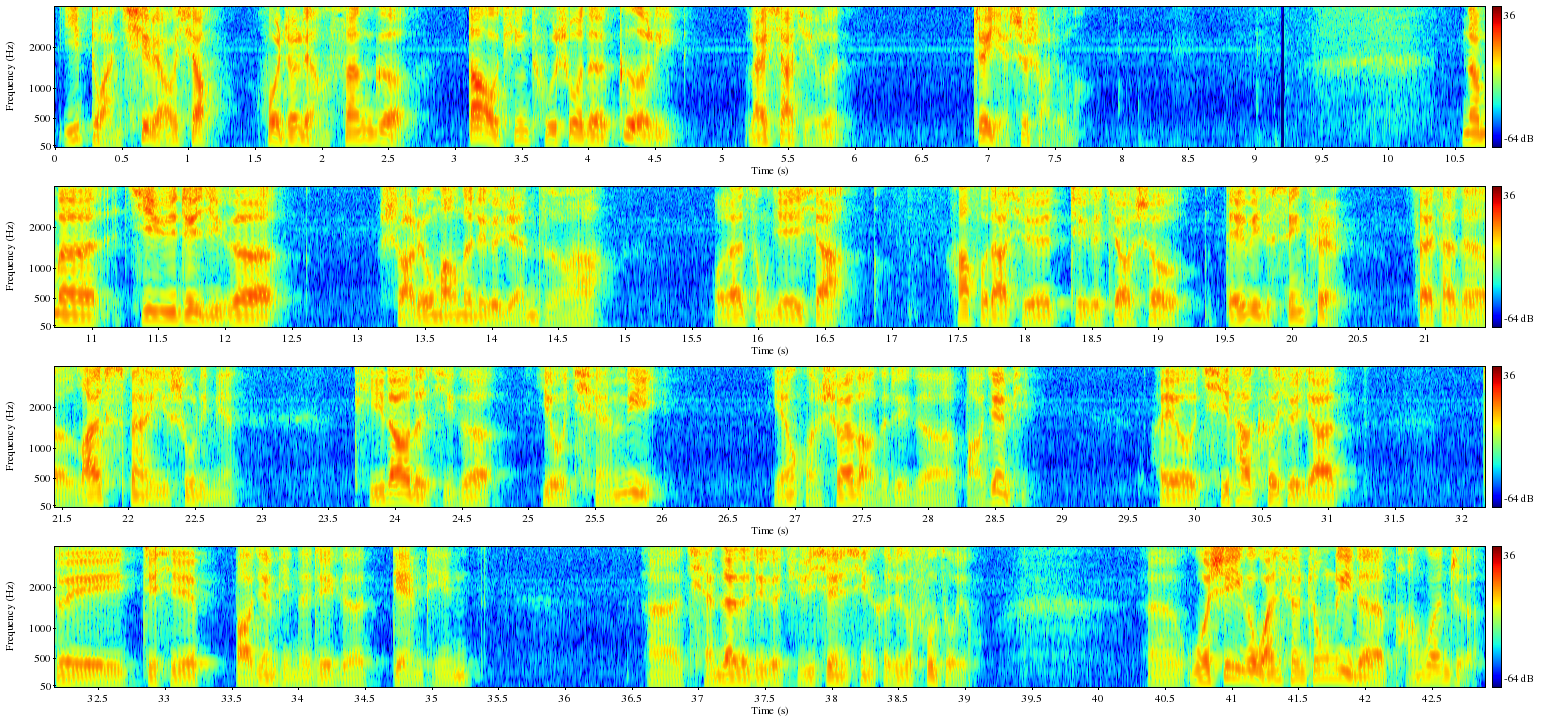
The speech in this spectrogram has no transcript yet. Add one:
以短期疗效或者两三个。道听途说的个例来下结论，这也是耍流氓。那么，基于这几个耍流氓的这个原则啊，我来总结一下哈佛大学这个教授 David Sinker 在他的《Lifespan》一书里面提到的几个有潜力延缓衰老的这个保健品，还有其他科学家。对这些保健品的这个点评，呃，潜在的这个局限性和这个副作用，呃，我是一个完全中立的旁观者，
